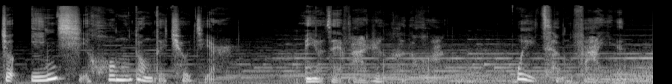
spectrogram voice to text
就引起轰动的丘吉尔，没有再发任何的话，未曾发言。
